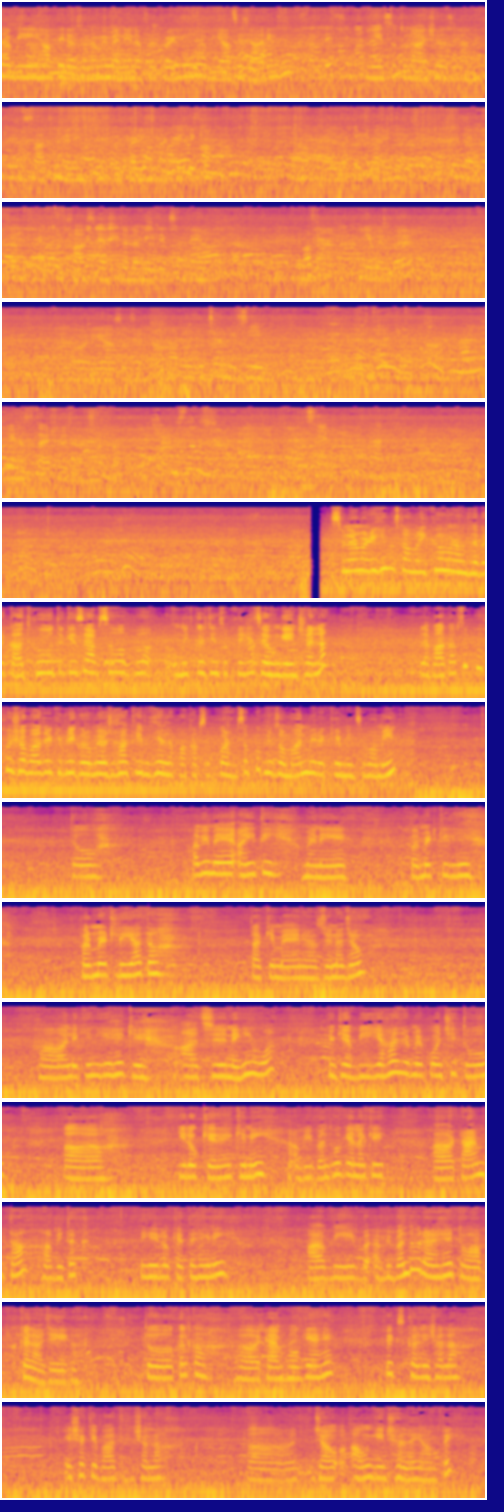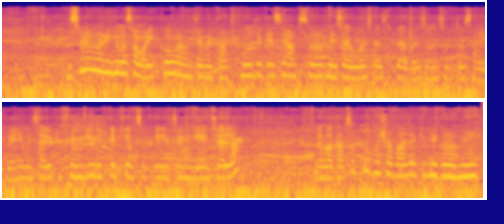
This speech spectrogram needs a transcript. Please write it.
अच्छा अभी यहाँ पे रजना में मैंने नफल पढ़ ली है अब यहाँ से जा रही हूँ। ये सतुन आयशा रजना के साथ ही मैंने नफल पढ़ी यहाँ पे यहाँ है। बिल्कुल ख़ास मस्जिद में देख सकते हैं ये मेंबर और ये आसर जन्ना ये हस्त अस्सलाम वालेकुम वरहमतुल्लाहि वबरकातुहू। तो कैसे आप सब? उम्मीद करती हूँ सब खैरियत से होंगे इंशाल्लाह। अल्लाह पाक आप सबको खुश आबाद रखे अपने घरों में और जहाँ की भी है अल्लाह पाक आप सबको हम सबको अपने जमान में रखे अमीन सब अमीन। तो अभी मैं आई थी मैंने परमिट के लिए परमिट लिया था ताकि मैं रियाज ना जाऊँ। हाँ लेकिन ये है कि आज नहीं हुआ क्योंकि अभी यहाँ जब मैं पहुँची तो आ, ये लोग कह रहे हैं कि नहीं अभी बंद हो गया हालाँकि टाइम था, अभी तक। ये लोग कहते हैं नहीं, अभी अभी बंद हो रहे हैं तो आप कल आ जाइएगा। तो कल का टाइम हो गया है। फिक्स कल इंशाल्लाह, ईशा के बाद इंशाल्लाह जाऊँ आऊँगी इंशाल्लाह यहाँ पे। अस्सलाम वालेकुम वरहमतुल्लाहि वबरकातुहू। तो कैसे आप सब? मेरे सारे सब्सक्राइबर्स सब तो सारी बहन मेरी सारी फैमिली उम्मीद करती आप सब कैसे होंगे इंशाल्लाह। लबाक आप सबको खुश आबाद है कितने घरों में।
